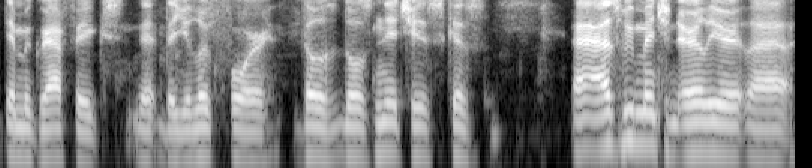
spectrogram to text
demographics that, that you look for those those niches because as we mentioned earlier uh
